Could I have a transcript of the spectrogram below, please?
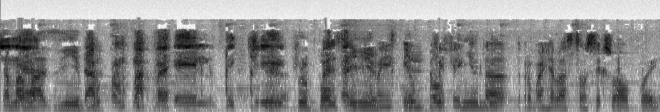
da mamazinho. Da mamar pra ele, no peitinho. pro pouquinho. Ele, ele foi infectado por uma relação sexual, foi?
